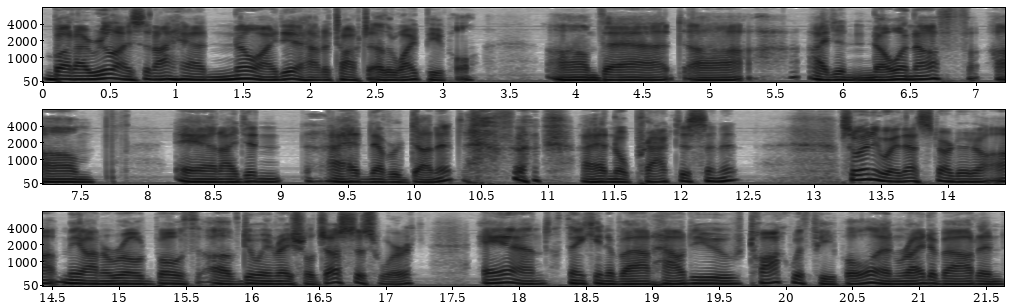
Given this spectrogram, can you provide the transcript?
but I realized that I had no idea how to talk to other white people. Um, that uh, I didn't know enough, um, and I didn't. I had never done it. I had no practice in it. So anyway, that started uh, me on a road both of doing racial justice work and thinking about how do you talk with people and write about and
